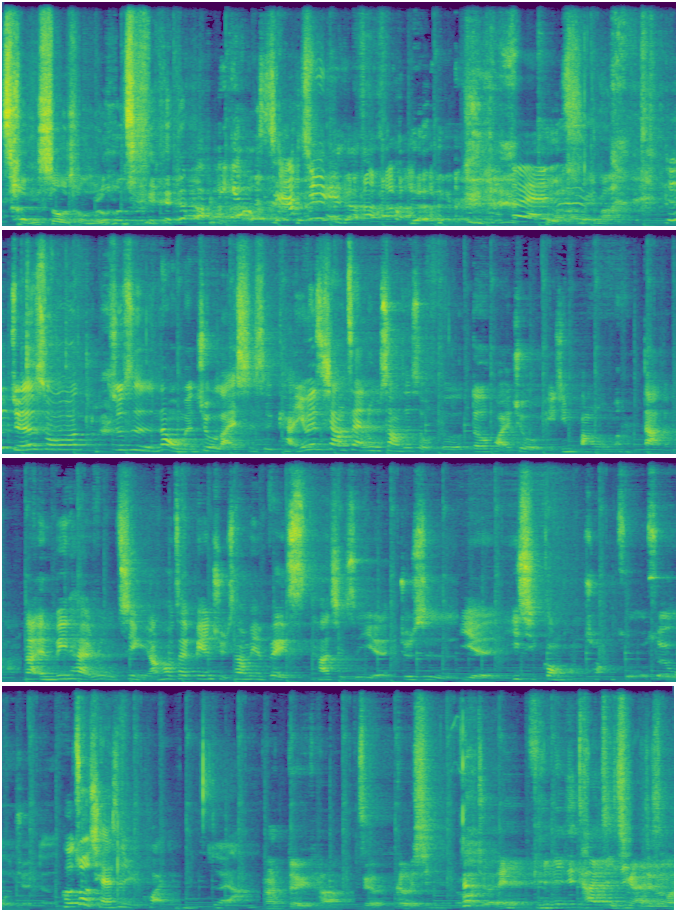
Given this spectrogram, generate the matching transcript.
曾受宠若惊。你给我下去！对，马上被骂。就是觉得说，就是那我们就来试试看，因为像在路上这首歌，德怀就已经帮了我们很大的忙。那 MV 他也入境，然后在编曲上面贝斯他其实也就是也一起共同创作，所以我觉得合作起来是愉快的。对啊，那对于他这个个性，我觉得，哎、你你你他一进来就这么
